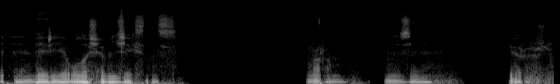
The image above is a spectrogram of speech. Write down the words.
e, veriye ulaşabileceksiniz. Umarım bizi görür.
